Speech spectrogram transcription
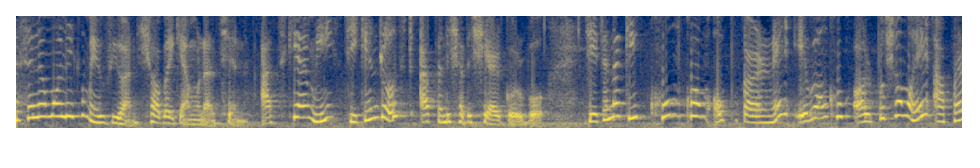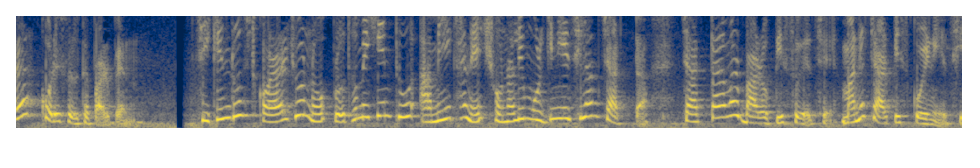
আসসালামু আলাইকুম এভরিওয়ান, সবাই কেমন আছেন? আজকে আমি চিকেন রোস্ট আপনাদের সাথে শেয়ার করব, যেটা নাকি খুব কম উপকরণে এবং খুব অল্প সময়ে আপনারা করে ফেলতে পারবেন। চিকেন রোস্ট করার জন্য প্রথমে কিন্তু আমি এখানে সোনালি মুরগি নিয়েছিলাম চারটা। চারটা আমার বারো পিস হয়েছে মানে চার পিস করে নিয়েছি।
